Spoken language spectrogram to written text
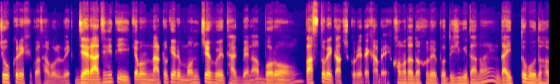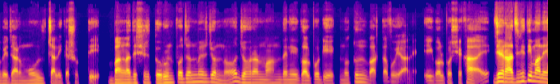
চোখ রেখে কথা বলবে। যে রাজনীতি কেবল নাটকের মঞ্চে হয়ে থাকবে না, বরং বাস্তবে কাজ করে দেখাবে। ক্ষমতা দখলের প্রতিযোগিতা নয়, দায়িত্ববোধ হবে যার মূল চালিকা শক্তি। বাংলাদেশের তরুণ প্রজন্মের জন্য জোহরান মাহমদানির গল্পটি এক নতুন বার্তা বয়ে আনে। এই গল্প শেখায় যে রাজনীতি মানে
